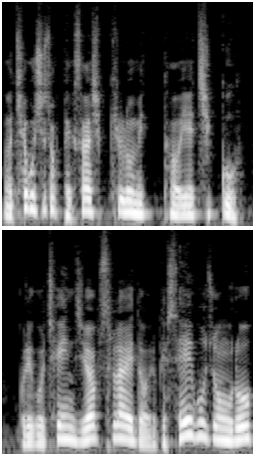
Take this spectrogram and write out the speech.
어, 최고 시속 140km의 직구 그리고 체인지업, 슬라이더 이렇게 세 구종으로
